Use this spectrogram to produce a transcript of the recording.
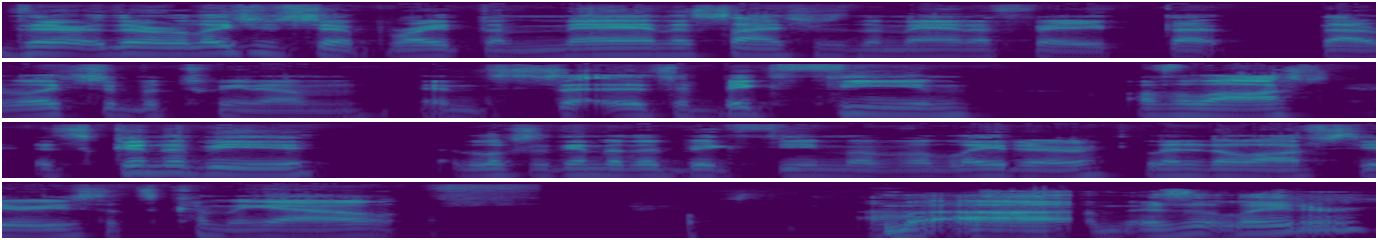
their their relationship, right? The man of science versus the man of faith. That that relationship between them, and it's, a big theme of Lost. It's gonna be. It looks like another big theme of a later Lindelof series that's coming out. Uh, um, is it later?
